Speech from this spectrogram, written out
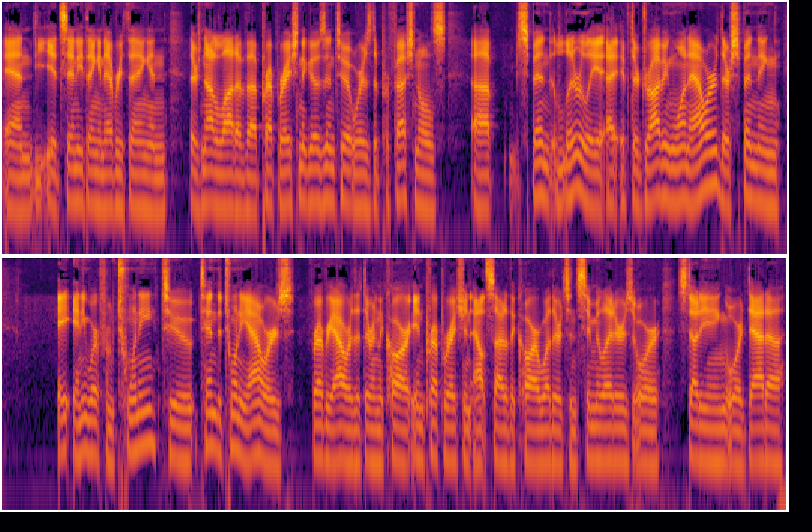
and it's anything and everything, and there's not a lot of uh, preparation that goes into it. Whereas the professionals uh, spend literally, uh, if they're driving one hour, they're spending anywhere from twenty to ten to twenty hours for every hour that they're in the car in preparation outside of the car, whether it's in simulators or studying or data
